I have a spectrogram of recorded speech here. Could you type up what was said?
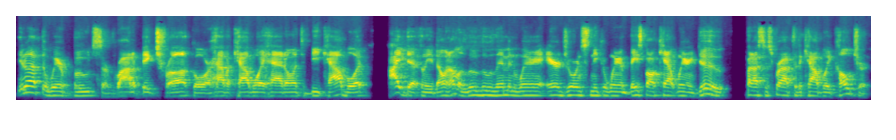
You don't have to wear boots or ride a big truck or have a cowboy hat on to be cowboy. I definitely don't. I'm a Lululemon wearing, Air Jordan sneaker wearing, baseball cap wearing dude, but I subscribe to the cowboy culture.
